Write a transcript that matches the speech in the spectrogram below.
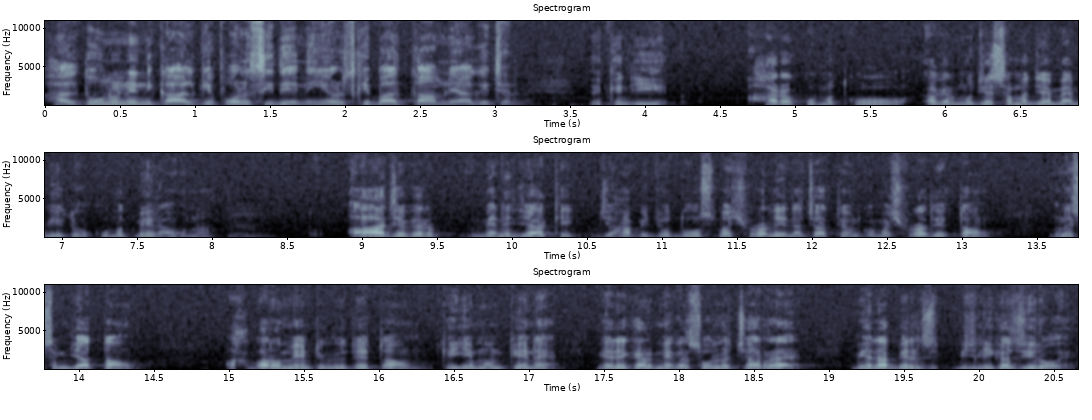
हाल तो उन्होंने निकाल के पॉलिसी देनी है और उसके बाद काम ने आगे चलना लेकिन जी हर हुकूमत को अगर मुझे समझ है मैं भी तो हुकूमत में रहा हूँ ना। हम्म। तो आज अगर मैंने जाके जहाँ पे जो दोस्त मशवरा लेना चाहते हैं उनको मशवरा देता हूँ उन्हें समझाता हूँ अखबारों में इंटरव्यू देता हूँ कि ये मुमकिन है मेरे घर में अगर सोलर चल रहा है मेरा बिल बिजली का ज़ीरो है।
